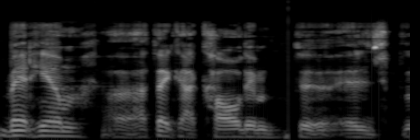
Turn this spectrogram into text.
met him uh, I think I called him to. I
